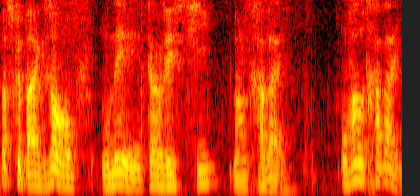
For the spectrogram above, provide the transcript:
Parce que par exemple, on est investi dans le travail. On va au travail.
